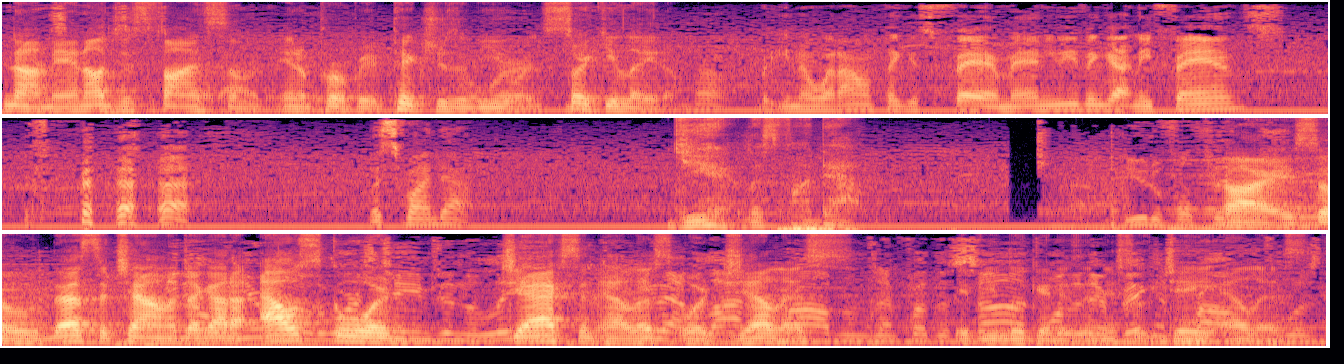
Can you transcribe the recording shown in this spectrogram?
Nah, man. I'll just find some inappropriate pictures of you and circulate them. But you know what? I don't think it's fair, man. You even got any fans? Let's find out. Yeah, let's find out. Beautiful finish. All right, so that's the challenge. I gotta outscore Jackson Ellis or Jealous, if you look at his initial J Ellis.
